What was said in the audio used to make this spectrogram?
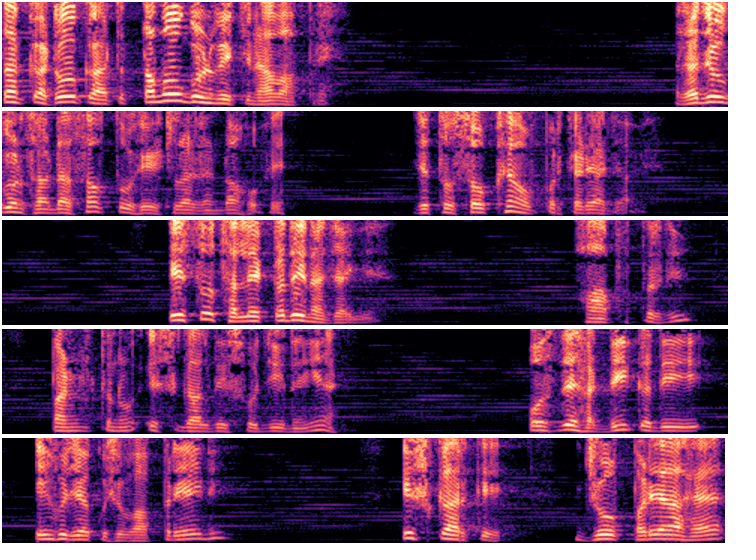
ਤਾਂ ਘਟੋ ਘਟ ਤਮੋ ਗੁਣ ਵਿੱਚ ਨਾ ਵਾਪਰੇ। ਰਜੋ ਗੁਣ ਸਾਡਾ ਸਭ ਤੋਂ ਹੇਠਲਾ ਡੰਡਾ ਹੋਵੇ, ਜਿੱਥੋਂ ਸੌਖਿਆਂ ਉੱਪਰ ਚੜਿਆ ਜਾਵੇ। ਇਸ ਤੋਂ ਥੱਲੇ ਕਦੇ ਨਾ ਜਾਈਏ। ਹਾਂ, ਪੁੱਤਰ ਜੀ, ਪੰਡਤ ਨੂੰ ਇਸ ਗੱਲ ਦੀ ਸੋਝੀ ਨਹੀਂ ਹੈ। ਉਸ ਦੇ ਹੱਡੀ ਕਦੀ ਇਹੋ ਜਿਹਾ ਕੁਝ ਵਾਪਰਿਆ ਹੀ ਨਹੀਂ। ਇਸ ਕਰਕੇ ਜੋ ਪੜਿਆ ਹੈ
